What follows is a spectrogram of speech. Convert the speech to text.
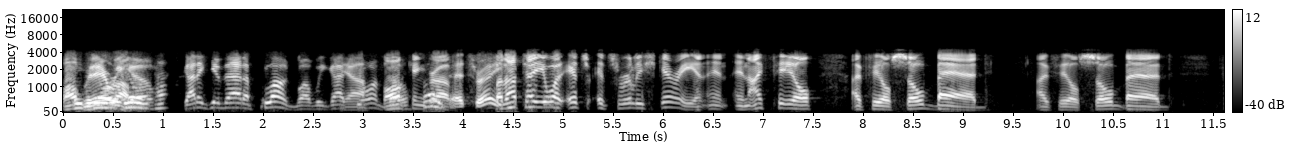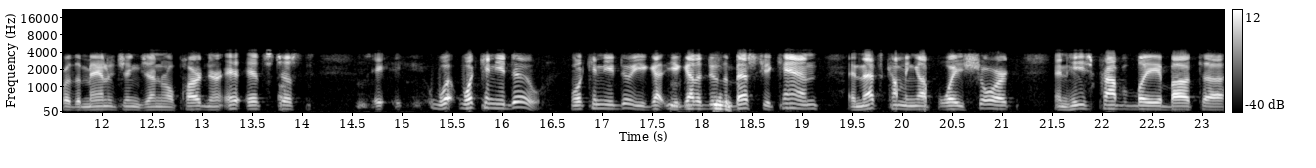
Well, there we Bill, go. Got to give that a plug while we got yeah, you on, Bill. Balkan Grub. That's right. But I'll tell you what, it's it's really scary, and and and I feel I feel so bad. I feel so bad for the managing general partner. It, it's just, it, it- what what can you do? What can you do? You got you got to do the best you can, and that's coming up way short. And he's probably about. uh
